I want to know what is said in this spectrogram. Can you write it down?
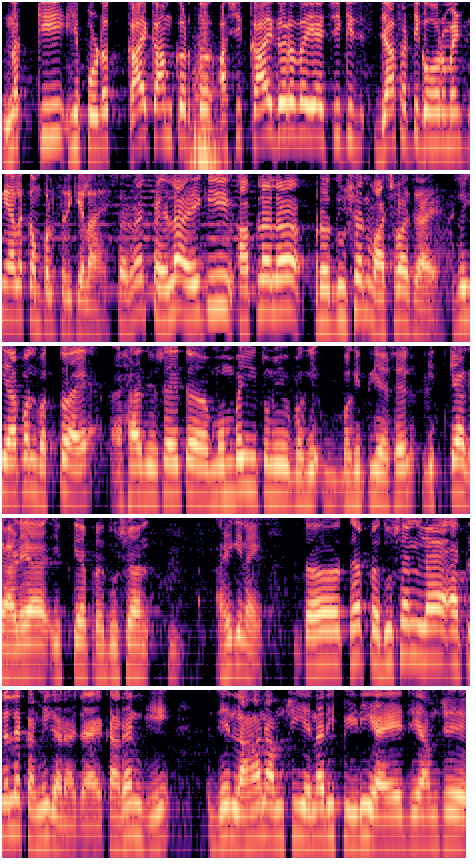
नक्की हे प्रोडक्ट काय काम करतं अशी काय गरज आहे याची की ज्यासाठी गव्हर्नमेंटने याला कंपल्सरी केलं आहे? सर्वात पहिलं आहे की आपल्याला प्रदूषण वाचवायचं आहे. जसं की आपण बघतो आहे ह्या दिवसात मुंबई तुम्ही बघि बघितली असेल इतक्या गाड्या इतक्या प्रदूषण आहे की नाही? तर त्या प्रदूषणला आपल्याला कमी करायचं आहे. कारण की जे लहान आमची येणारी पिढी आहे जे आमचे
